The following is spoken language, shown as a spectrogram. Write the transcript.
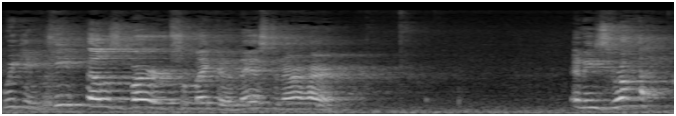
We can keep those birds from making a nest in our hair. And he's right.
